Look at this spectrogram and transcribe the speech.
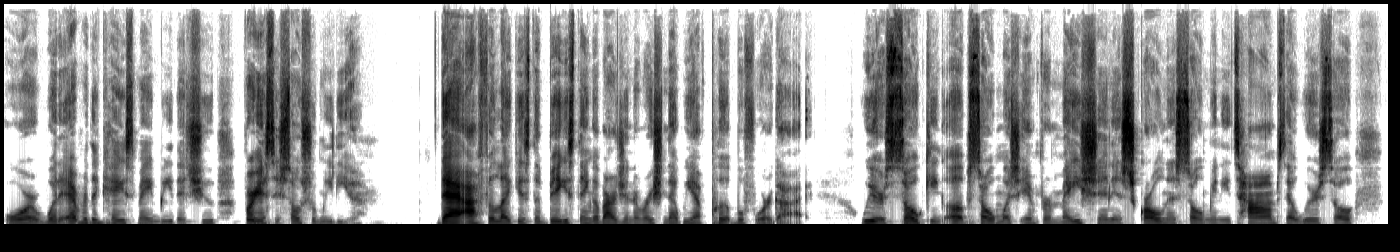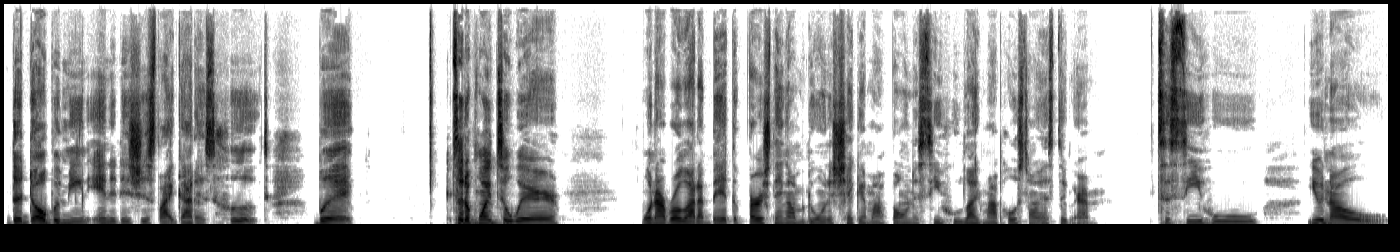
or whatever the case may be that you, for instance, social media, that I feel like is the biggest thing of our generation that we have put before God. We are soaking up so much information and scrolling so many times that we're so the dopamine in it is just like got us hooked. But to the point to where when I roll out of bed, the first thing I'm doing is checking my phone to see who liked my post on Instagram, to see who, you know,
